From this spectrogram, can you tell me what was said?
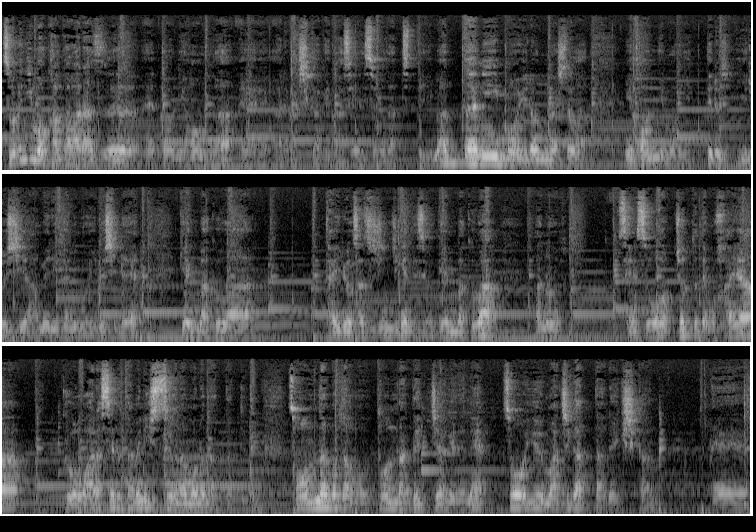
それにもかかわらず、えーと、日本が、えー、あれは仕掛けた戦争だっつっていまだにもういろんな人が日本にも行ってるいるしアメリカにもいるしね。原爆は大量殺人事件ですよ。原爆はあの戦争をちょっとでも早く終わらせるために必要なものだったって言ってそんなことはもうとんだでっち上げでね。そういう間違った歴史観、え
